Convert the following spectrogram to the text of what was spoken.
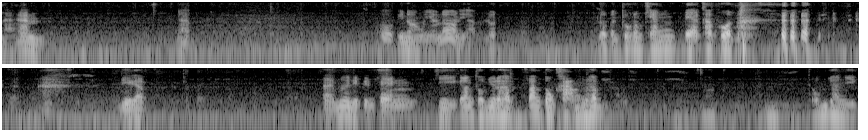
หนางานนะครับโอ้พี่น้องอย่างน้อนี่ครับรถรถบรรทุกน้ำแข็งแบกข้าวโพดมาดีครับสายมือนี่เป็นแปลงที่กำลังถมอยู่นะครับฟังตรงขามนครับถมอยู่หันอีก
